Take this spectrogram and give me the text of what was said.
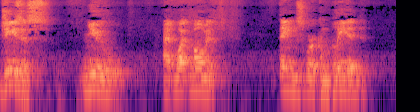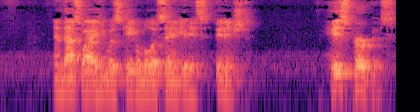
Jesus knew at what moment things were completed, and that's why he was capable of saying, It is finished. His purpose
